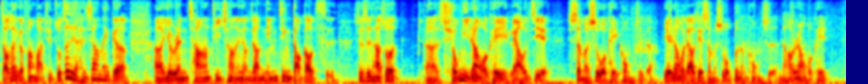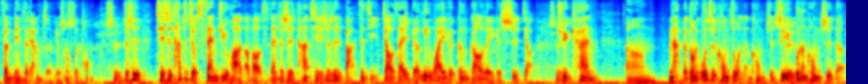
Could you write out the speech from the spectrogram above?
找到一个方法去做，这也很像那个呃有人常常提倡的那种叫宁静祷告词，就是他说。呃，求你让我可以了解什么是我可以控制的，也让我了解什么是我不能控制的，然后让我可以分辨这两者有什么不同？是，就是其实它就只有三句话的祷告词，但就是它其实就是把自己交在一个另外一个更高的一个视角去看。嗯，哪个东西我只控制我能控制，至于不能控制的，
